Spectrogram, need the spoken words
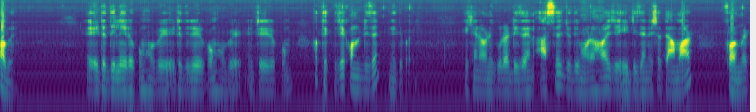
হবে। এটা দিলে এরকম হবে, এটা দিলে এরকম হবে, এটা এরকম। প্রত্যেকটা যে কোনো ডিজাইন নিতে পারি। এখানে অনেকগুলো ডিজাইন আছে। যদি মনে হয় যে এই ডিজাইনের সাথে আমার ফরম্যাট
